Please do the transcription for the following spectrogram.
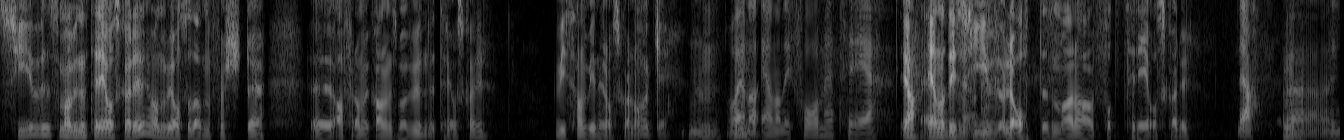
syv som har vunnet tre Oscarer. Han blir også da den første eh, afroamerikaneren som har vunnet tre Oscarer. Hvis han vinner Oscar nå. Ok. Mm. Og en av, en av de få med tre. Ja, en av de syv eller åtte som har da fått tre Oscarer. Ja. Mm. Uh,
